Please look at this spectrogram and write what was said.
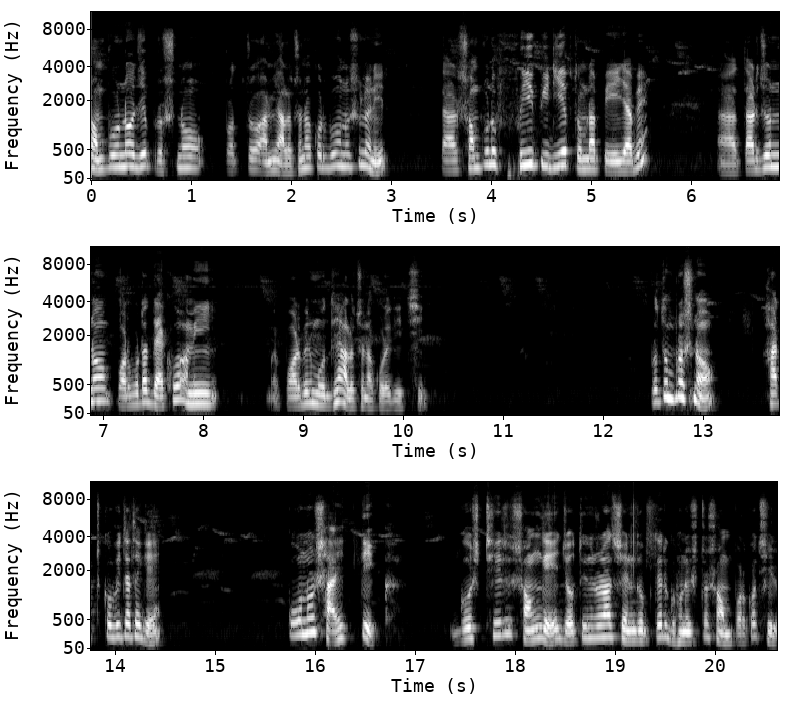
সম্পূর্ণ যে প্রশ্নপত্র আমি আলোচনা করব অনুশীলনীর, তার সম্পূর্ণ ফ্রি পিডিএফ তোমরা পেয়ে যাবে। তার জন্য পর্বটা দেখো, আমি পর্বের মধ্যে আলোচনা করে দিচ্ছি। প্রথম প্রশ্ন, হাট কবিতা থেকে কোনো সাহিত্যিক গোষ্ঠীর সঙ্গে যতীন্দ্রনাথ সেনগুপ্তের ঘনিষ্ঠ সম্পর্ক ছিল?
